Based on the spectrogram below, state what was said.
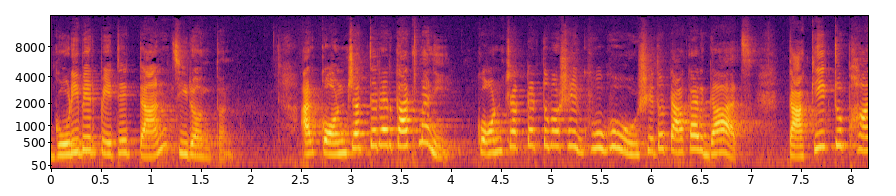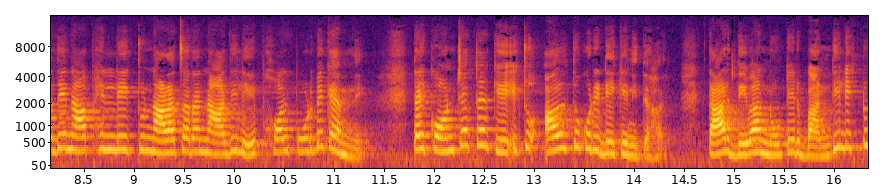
গরিবের পেটের টান চিরন্তন। আর কন্ট্রাক্টর আর কাটমানি? কন্ট্রাক্টর তো সেই ঘুঘু, সে তো টাকার গাছ। তাকে একটু ফাঁদে না ফেললে, একটু নাড়াচাড়া না দিলে ফল পড়বে কেমনে? তাই কন্ট্রাক্টরকে একটু আলতো করে ডেকে নিতে হয়। তার দেওয়া নোটের বান্ডিল একটু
